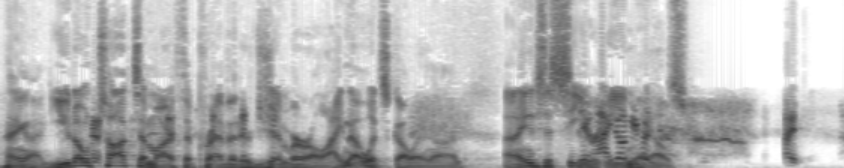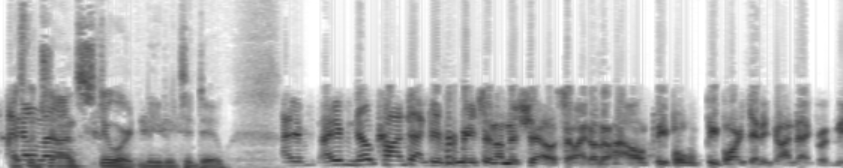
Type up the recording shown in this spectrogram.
Hang on. You don't talk to Martha Previtt or Jim Earl. I know what's going on. I need to see yeah, your emails. I, That's what know. Jon Stewart needed to do. I have, I have no contact information on the show, so I don't know how people people aren't getting contact with me.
